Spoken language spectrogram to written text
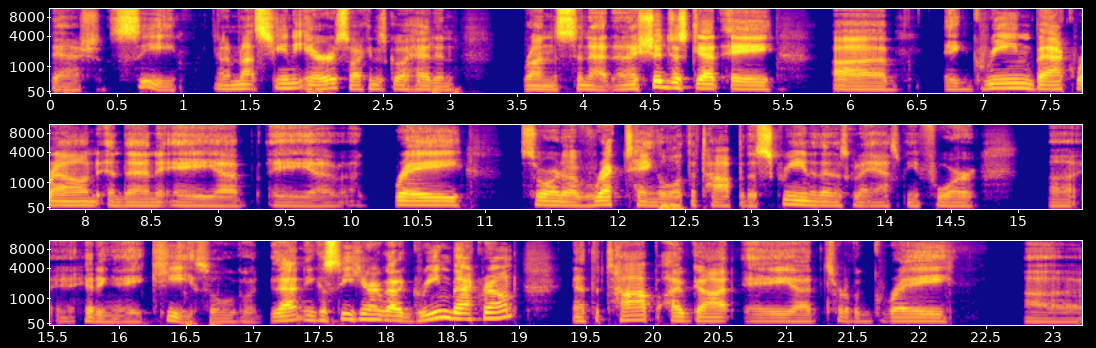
dash C. And I'm not seeing any errors, so I can just go ahead and run Senet. And I should just get a uh, a green background and then a, uh, a, uh, a, gray sort of rectangle at the top of the screen. And then it's going to ask me for uh, hitting a key. So we'll go and do that. And you can see here, I've got a green background. And at the top, I've got a uh, sort of a gray uh,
